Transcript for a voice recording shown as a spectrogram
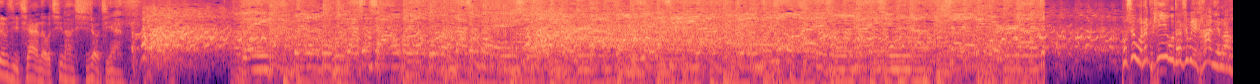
对不起，亲爱的，我去趟洗手间。不是我那屁股，他是不是也看见了？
